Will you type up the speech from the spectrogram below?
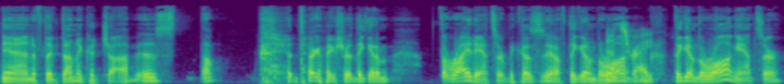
And if they've done a good job, is they're going to make sure they get them the right answer because you know, if they get them the That's wrong, right. they get them the wrong answer,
